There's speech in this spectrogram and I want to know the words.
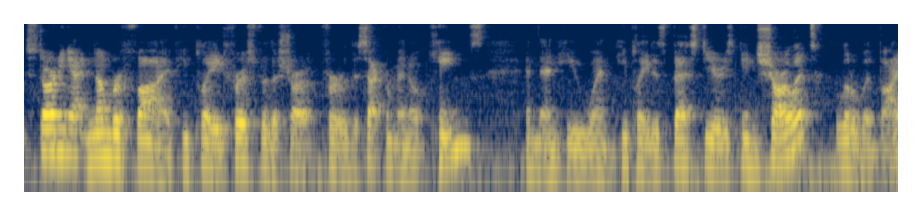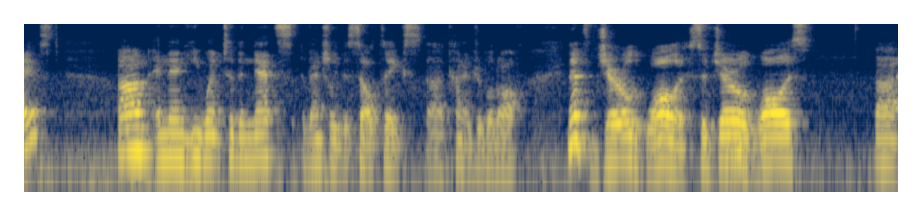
starting at number five, he played first for the Char- for the Sacramento Kings, and then he went. He played his best years in Charlotte, a little bit biased, um, and then he went to the Nets. Eventually, the Celtics uh, kind of dribbled off. That's Gerald Wallace. So Gerald Wallace, uh,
